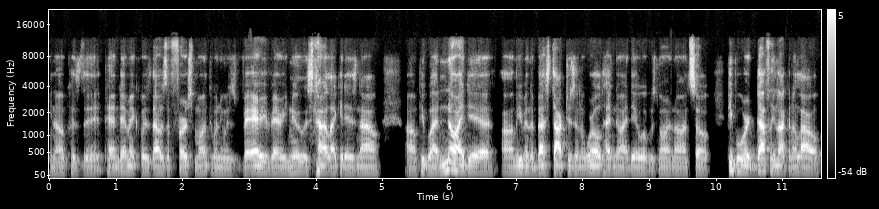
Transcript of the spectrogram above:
You know, because the pandemic was that was the first month when it was very very new. It's not like it is now. Um, people had no idea. Um, even the best doctors in the world had no idea what was going on. So people were definitely not going to allow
